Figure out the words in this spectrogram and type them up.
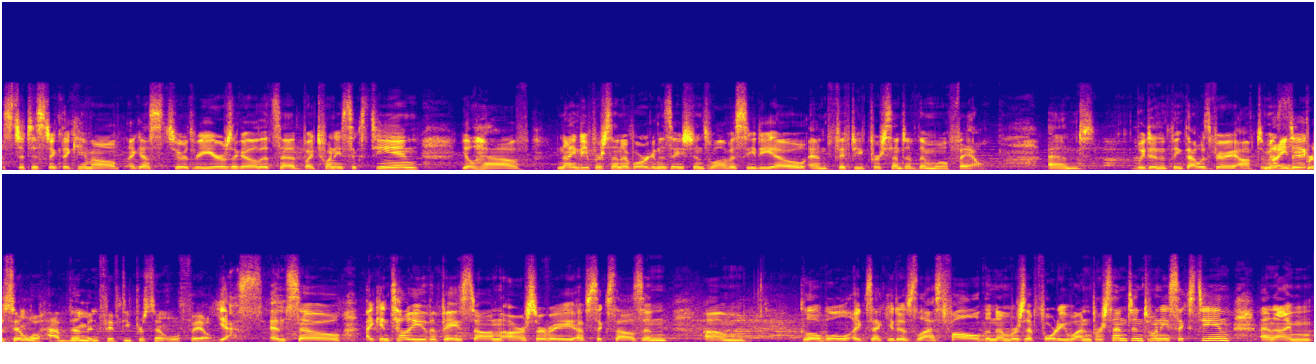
statistic that came out, I guess, two or three years ago that said by 2016, you'll have 90% of organizations will have a CDO and 50% of them will fail. And we didn't think that was very optimistic. 90% will have them and 50% will fail. Yes, and so I can tell you that based on our survey of 6,000 um, global executives last fall, the number's at 41% in 2016, and I'm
